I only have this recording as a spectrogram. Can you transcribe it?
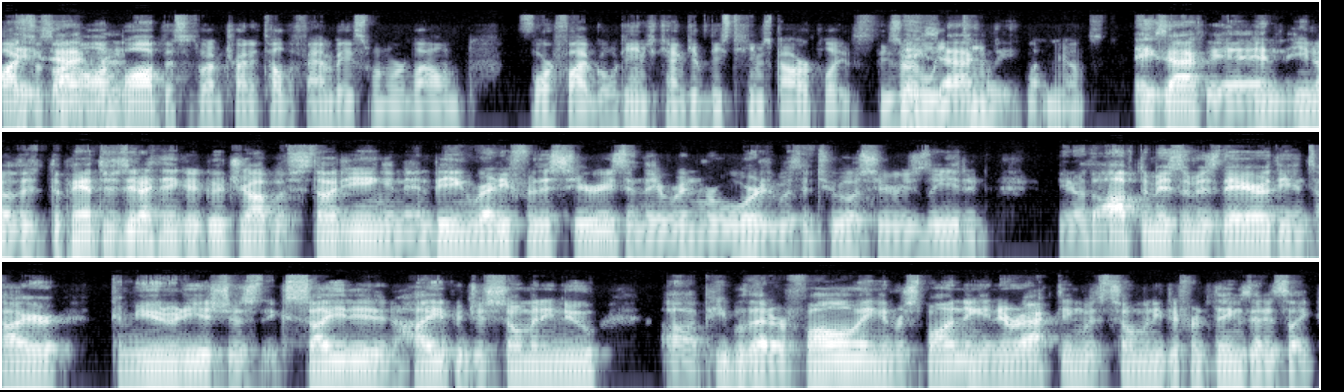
exactly. on Bob, this is what I'm trying to tell the fan base when we're allowing four or five goal games. You can't give these teams power plays. These are exactly. elite teams playing against. Exactly. And, you know, the, the Panthers did, I think, a good job of studying and, and being ready for this series, and they've been rewarded with a 2 0 series lead. And, you know, the optimism is there. The entire community is just excited and hype, and just so many new uh, people that are following and responding and interacting with so many different things that it's like,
